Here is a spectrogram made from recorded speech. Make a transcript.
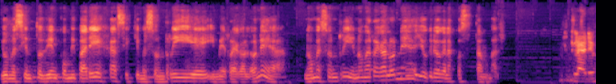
Yo me siento bien con mi pareja si es que me sonríe y me regalonea. No me sonríe, no me regalonea, yo creo que las cosas están mal. Claro.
